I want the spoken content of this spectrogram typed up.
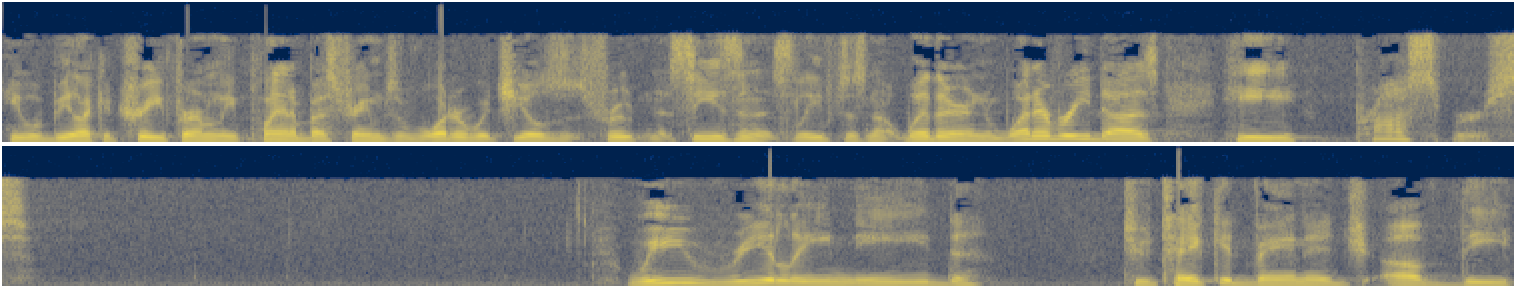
He will be like a tree firmly planted by streams of water, which yields its fruit in its season, its leaf does not wither, and whatever he does, he prospers. We really need to take advantage of the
